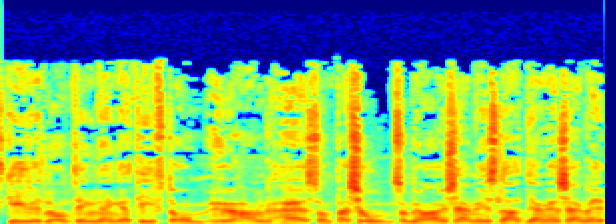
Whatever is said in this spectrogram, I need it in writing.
skrivit någonting negativt om hur han är som person. Som jag känner i Sladjan, jag känner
